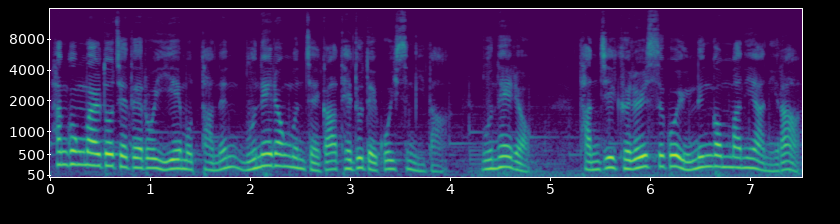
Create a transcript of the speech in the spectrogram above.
한국말도 제대로 이해 못하는 문해력 문제가 대두되고 있습니다. 문해력. 단지 글을 쓰고 읽는 것만이 아니라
